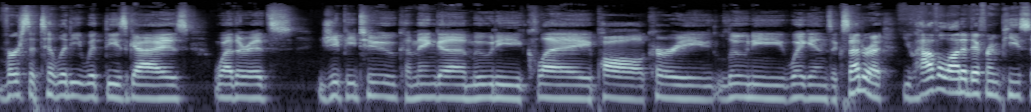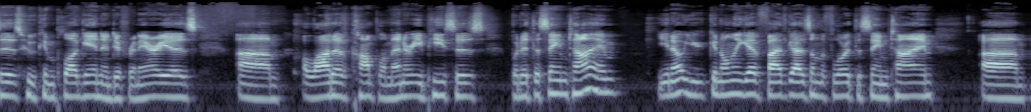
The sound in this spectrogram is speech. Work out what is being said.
versatility with these guys, whether it's GP2, Kuminga, Moody, Klay, Paul, Curry, Looney, Wiggins, etc. You have a lot of different pieces who can plug in in different areas, um, a lot of complementary pieces, but at the same time, you know, you can only get five guys on the floor at the same time. Um,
